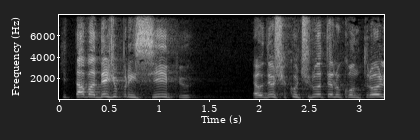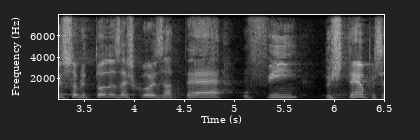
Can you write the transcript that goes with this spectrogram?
que estava desde o princípio é o Deus que continua tendo controle sobre todas as coisas até o fim dos tempos.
